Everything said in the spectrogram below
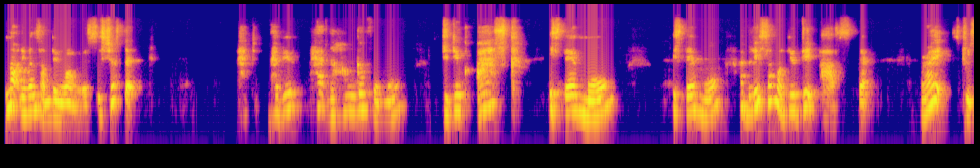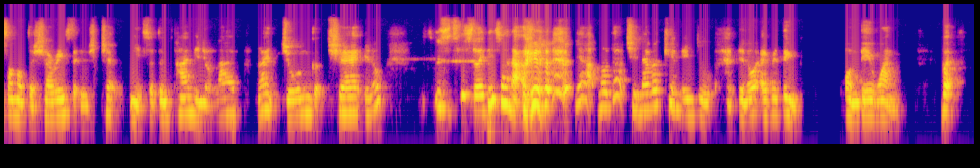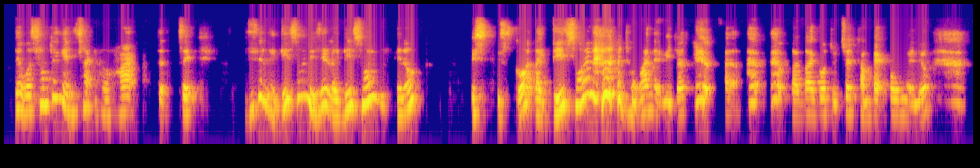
not even something wrong with us it's just that have you had the hunger for more did you ask is there more is there more i believe some of you did ask that right? Through some of the sharings that you shared with me, certain time in your life, right? Joan got share, you know, this is like this one. Ah. yeah, no doubt she never came into, you know, everything on day one. But there was something inside her heart that said, is it like this one? Is it like this one? You know, is, is God like this one? the one that we just uh, bye bye, go to church, come back home, and you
